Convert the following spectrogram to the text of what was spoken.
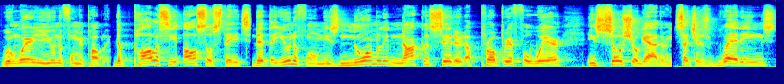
when wearing your uniform in public. The policy also states that the uniform is normally not considered appropriate for wear in social gatherings such as weddings,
